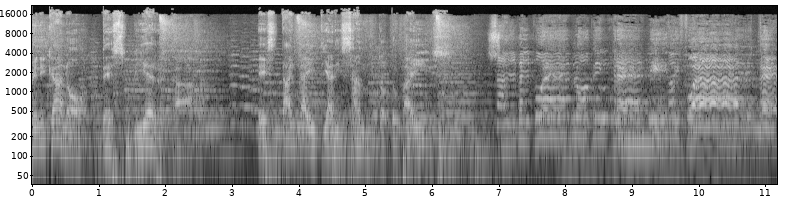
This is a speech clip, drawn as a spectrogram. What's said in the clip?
Dominicano, despierta. Están haitianizando tu país. Salve el pueblo que intrépido y fuerte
